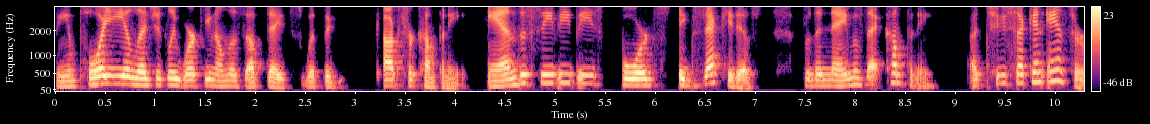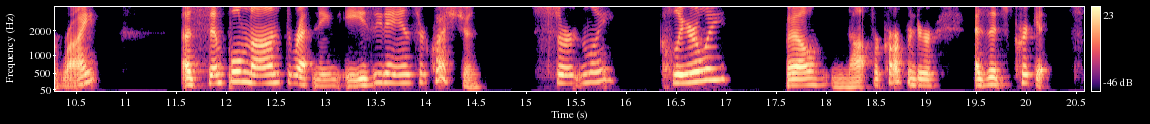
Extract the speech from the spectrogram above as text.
the employee allegedly working on those updates with the Oxford company, and the CVB's board's executives for the name of that company. A two second answer, right? A simple, non threatening, easy to answer question. Certainly, clearly, well, not for Carpenter, as it's crickets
